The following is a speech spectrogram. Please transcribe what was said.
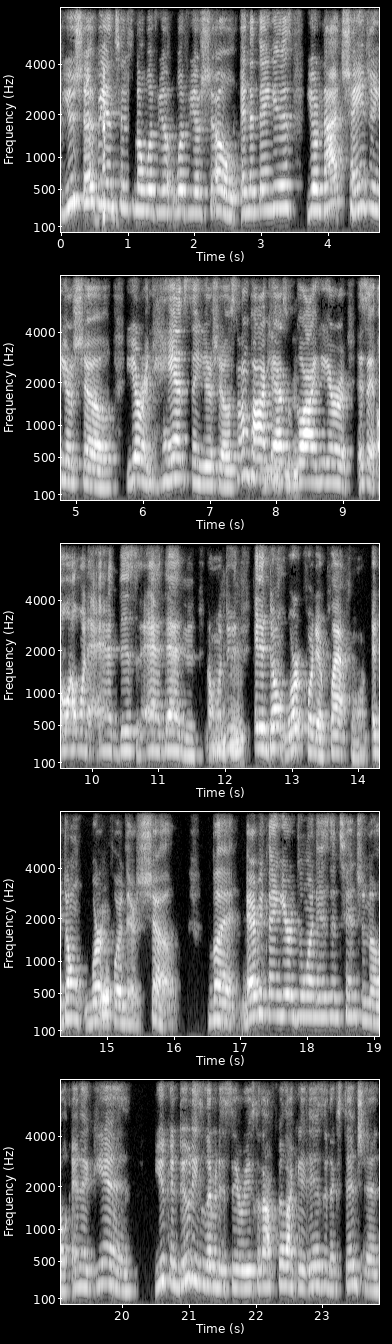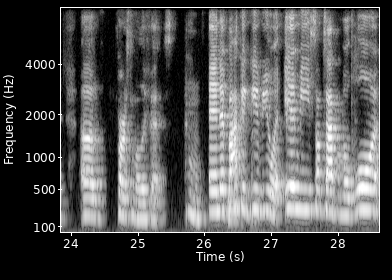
you should be intentional with your with your show. And the thing is, you're not changing your show; you're enhancing your show. Some podcasts Mhm. will go out here and say, "Oh, I want to add this and add that, and I want to do," Mhm. it. and it don't work for their platform. It don't work Yeah. for their show. But Mhm. everything you're doing is intentional. And again, you can do these limited series because I feel like it is an extension of personal effects. And if I could give you an Emmy, some type of award,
